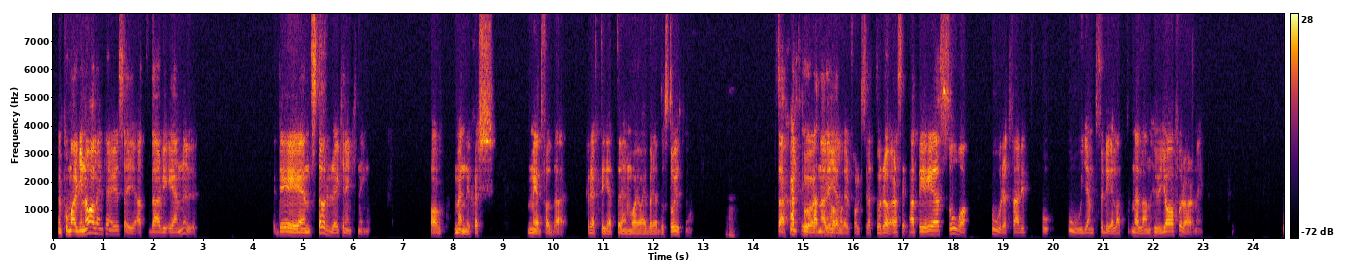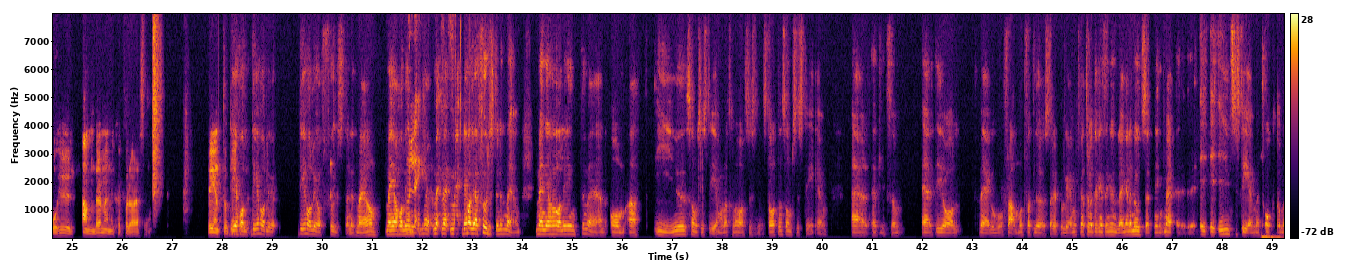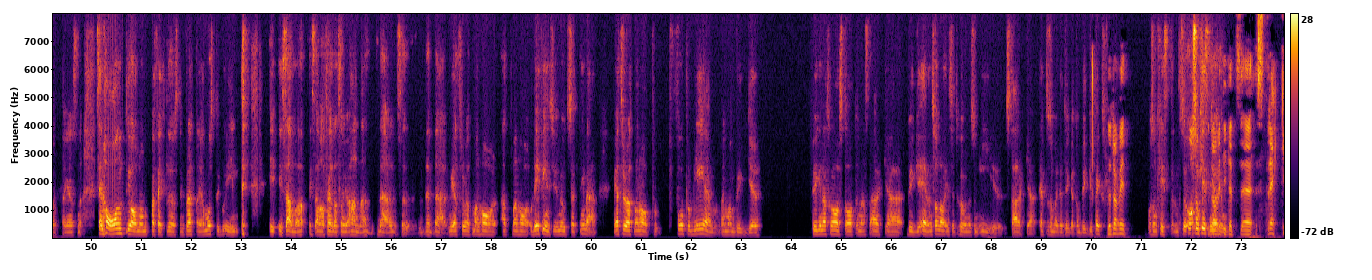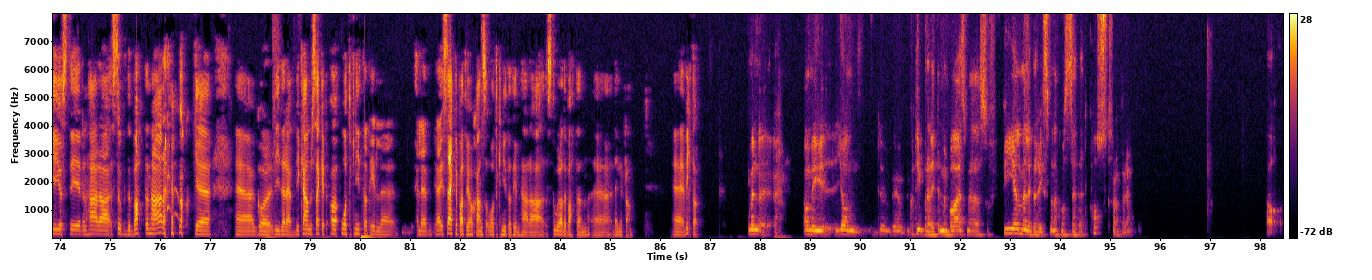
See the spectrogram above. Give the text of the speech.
Men på marginalen kan jag ju säga att där vi är nu, det är en större kränkning av människors medfödda rättigheter än vad jag är beredd att stå ut med. Mm. Särskilt vi, på, när det har... gäller folks rätt att röra sig. Att det är så orättfärdigt och ojämnt fördelat mellan hur jag får röra mig och hur andra människor får röra sig. Det är inte okej. Okay. Det, det, håller, det håller jag fullständigt med om. Men jag håller inte med, med, med, det håller jag fullständigt med om. Men jag håller inte med om att EU som system och nationalstaten som system är ett, liksom, är ett ideal väg att gå framåt för att lösa det problemet. För jag tror att det finns en grundläggande motsättning med, i, i, i, systemet och de öppna gränserna. Sen har inte jag någon perfekt lösning på detta. Jag måste gå in i, i, samma, i samma fälla som Johanna där, så där. Men jag tror att man har, att man har, och det finns ju en motsättning där, men jag tror att man har få problem när man bygger bygger nationalstaterna starka, bygger även sådana institutioner som EU starka, eftersom att jag tycker att de bygger på exkludering. Och som kristen, och som kristen Då har vi ett litet eh, streck just i den här uh, subdebatten här och uh, går vidare. Vi kan säkert återknyta till, eller jag är säker på att vi har chans att återknyta till den här stora debatten längre fram. Viktor? Men om vi, John, du har gått in på det lite, men vad är det som är så fel med liberalismen att man måste sätta ett post framför det? Ja,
